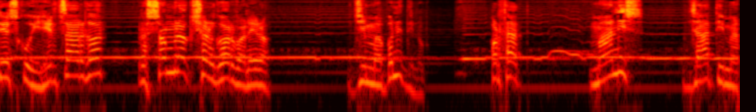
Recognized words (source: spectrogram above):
त्यसको हेरचाह गर र संरक्षण गर भनेर जिम्मा पनि दिनु अर्थात् मानिस जातिमा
